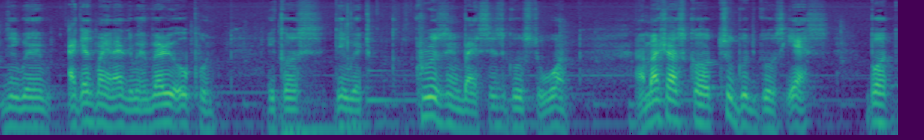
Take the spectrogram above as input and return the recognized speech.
they were. I guess Man United they were very open because they were cruising by six goals to one. And Martial scored two good goals, yes, but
